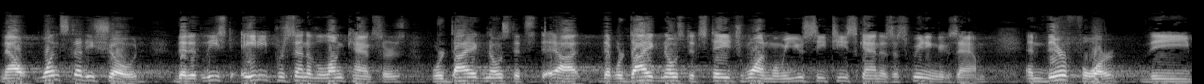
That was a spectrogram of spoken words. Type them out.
Now, one study showed that at least 80% of the lung cancers were diagnosed at, uh, that were diagnosed at stage one when we use CT scan as a screening exam, and therefore the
